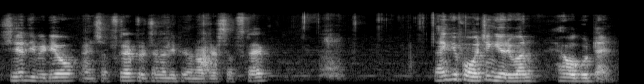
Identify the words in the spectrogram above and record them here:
share the video and subscribe to the channel if you have not yet subscribed thank you for watching everyone. Have a good time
